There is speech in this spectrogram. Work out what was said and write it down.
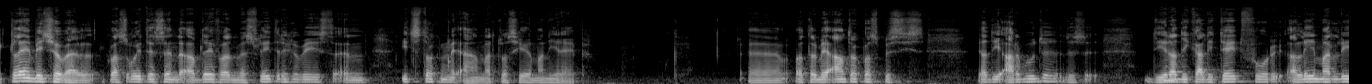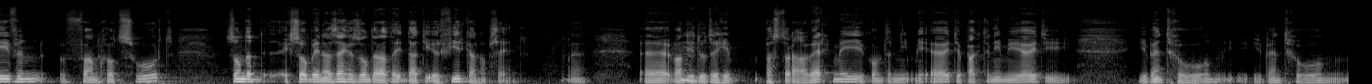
Een klein beetje wel. Ik was ooit eens in de abdij van West-Vleteren geweest en iets trok me aan, maar het was helemaal niet rijp. Eh, wat er mij aantrok was precies ja, die armoede, dus eh, die Hm. radicaliteit voor alleen maar leven van Gods woord, zonder, ik zou bijna zeggen, zonder dat, hij- dat die er vier kan op zijn. Eh, want je Hm. doet er geen pastoraal werk mee, je komt er niet mee uit, je pakt er niet mee uit, je, je bent gewoon, je bent gewoon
